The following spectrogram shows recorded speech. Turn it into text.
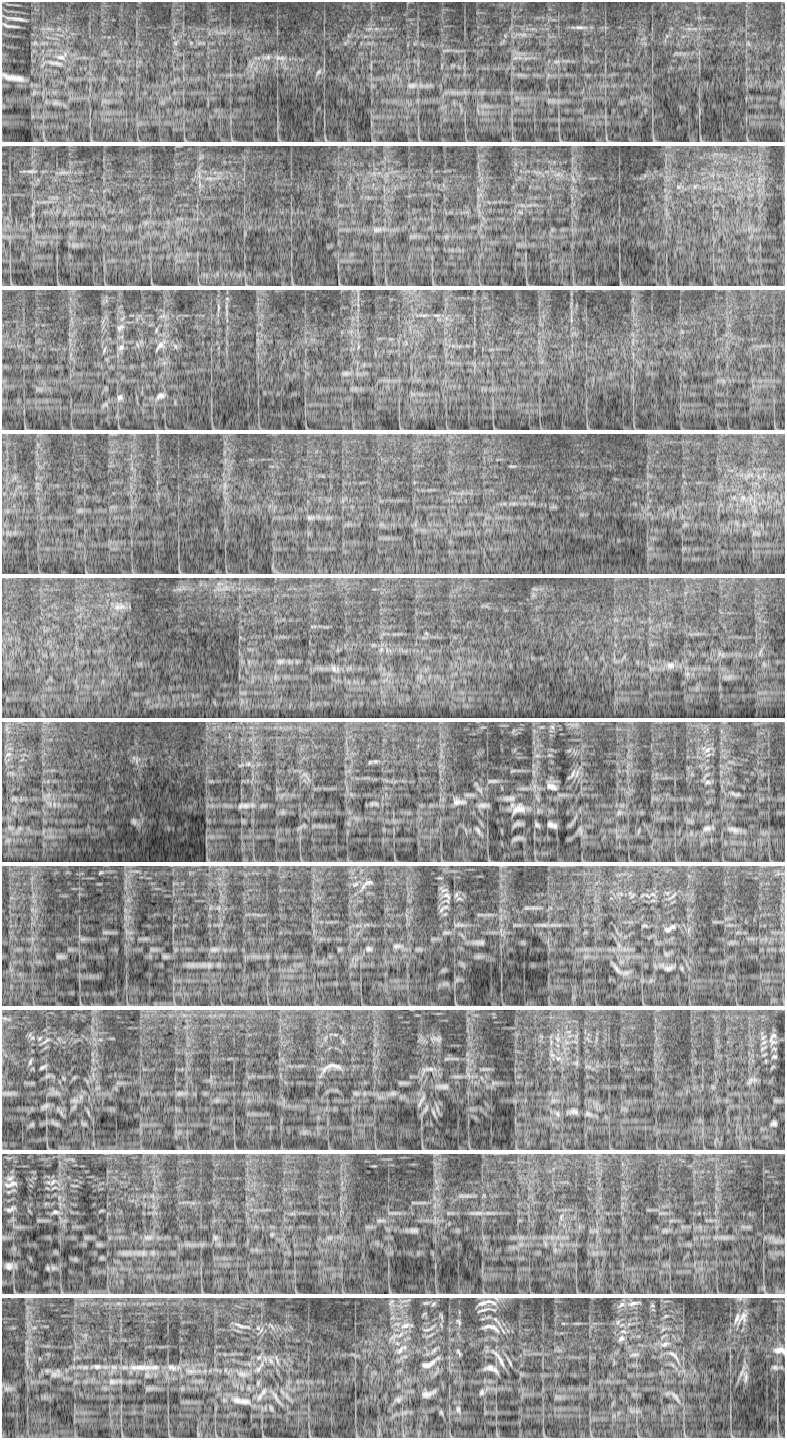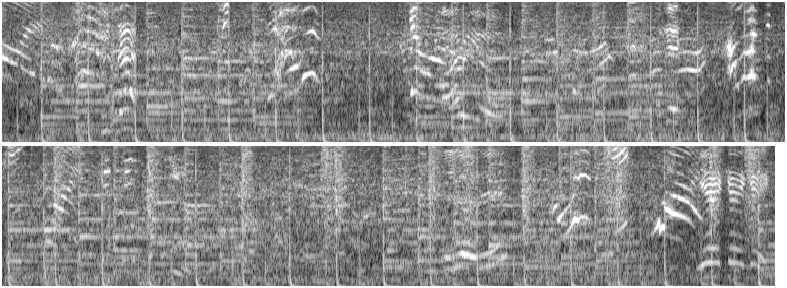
gotta it. Yeah, go. No, I got a hot out. Another one, another one. Hot out. yeah, let's do that then, do that then, do that then. okay, okay.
